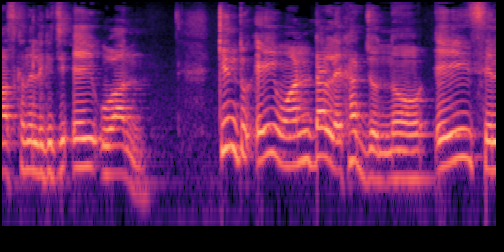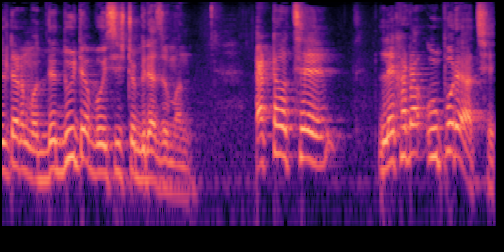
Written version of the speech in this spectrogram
মাঝখানে লিখেছি এই ওয়ান কিন্তু এই ওয়ানটা লেখার জন্য এই সেলটার মধ্যে দুইটা বৈশিষ্ট্য বিরাজমান। একটা হচ্ছে, লেখাটা উপরে আছে,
